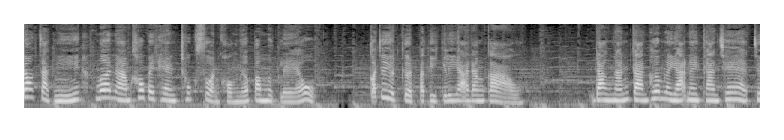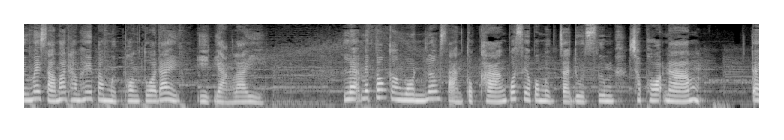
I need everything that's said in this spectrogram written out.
นอกจากนี้เมื่อน้ำเข้าไปแทงทุกส่วนของเนื้อปลาหมึกแล้ว ก็จะหยุดเกิดปฏิกิริยาดังกล่าว ดังนั้นการเพิ่มระยะในการแช่จึงไม่สามารถทำให้ปลาหมึกพองตัวได้อีกอย่างไร และไม่ต้องกังวลเรื่องสารตกค้างเพราะเซลล์ปลาหมึกจะดูดซึมเฉพาะน้ำแต่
